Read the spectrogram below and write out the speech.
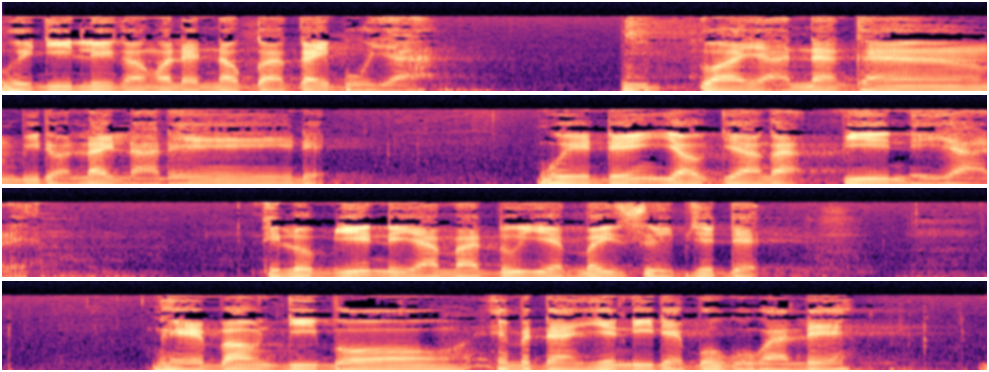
ငွေကြီးလေးကောင်ကလည်းနောက်ကကြိုက်ဖို့ရသူသွားရအနတ်ခံပြီးတော့လိုက်လာတယ်တဲ့ငွေဒင်းယောက်ျားကပြေးနေရတယ်ဒီလိုပြေးနေရမှာသူ့ရဲ့မိတ်ဆွေဖြစ်တဲ့ငယ်ပေါင်းကြီးပေါ်အင်မတန်ရင်းနှီးတဲ့ပုဂ္ဂိုလ်ကလည်းဘ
